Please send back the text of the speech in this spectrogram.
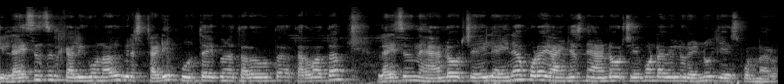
ఈ లైసెన్స్ని కలిగి ఉన్నారు. వీళ్ళ స్టడీ పూర్తి అయిపోయిన తర్వాత తర్వాత లైసెన్స్ని హ్యాండ్ ఓవర్ చేయాలి. అయినా కూడా లైసెన్స్ని హ్యాండ్ ఓవర్ చేయకుండా వీళ్ళు రెన్యూ చేసుకున్నారు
